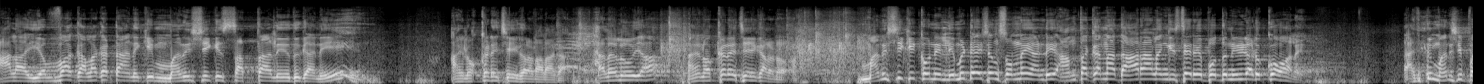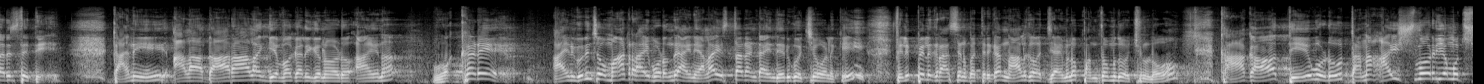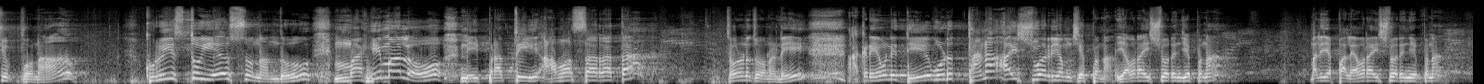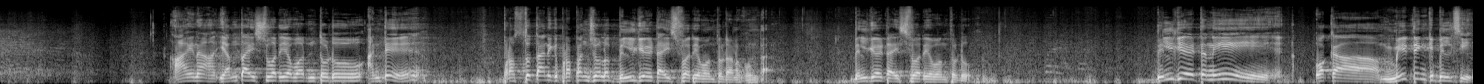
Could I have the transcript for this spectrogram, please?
అలా ఇవ్వగలగటానికి మనిషికి సత్తా లేదు కానీ ఆయన ఒక్కడే చేయగలడు అలాగా. హలలోయ ఆయన ఒక్కడే చేయగలడు. మనిషికి కొన్ని లిమిటేషన్స్ ఉన్నాయండి. అంతకన్నా ధారాళంగా ఇస్తే రేపొద్దు నీడు అడుక్కోవాలి. అది మనిషి పరిస్థితి. కానీ అలా ధారాళంగా ఇవ్వగలిగినోడు ఆయన ఒక్కడే. ఆయన గురించి ఓ మాట రాయబడింది ఆయన ఎలా ఇస్తాడంటే ఆయన దగ్గరికి వచ్చేవాళ్ళకి ఫిలిప్పీలకు రాసిన పత్రిక నాలుగవ అధ్యాయంలో పంతొమ్మిది వచ్చంలో కాగా దేవుడు తన ఐశ్వర్యము చెప్పున క్రీస్తు యేసునందు మహిమలో మీ ప్రతి అవసరత చూడండి చూడండి. అక్కడ ఏమండి దేవుడు తన ఐశ్వర్యం చెప్పున. ఎవరు ఐశ్వర్యం చెప్పున? మళ్ళీ చెప్పాలి ఎవరు ఐశ్వర్యం చెప్పిన? ఆయన ఎంత ఐశ్వర్యవంతుడు అంటే ప్రస్తుతానికి ప్రపంచంలో బిల్గేట్ ఐశ్వర్యవంతుడు అనుకుంటా. బిల్గేట్ ఐశ్వర్యవంతుడు. బిల్గేట్ని ఒక మీటింగ్కి పిలిచి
